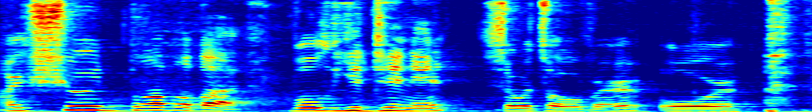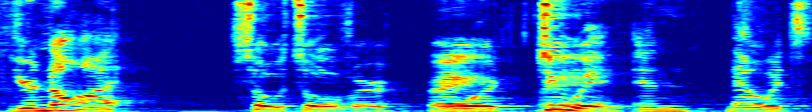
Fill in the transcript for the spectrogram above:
I should blah blah blah. Well, you didn't, so it's over. Or you're not, so it's over. Right, or do right. it, and now it's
